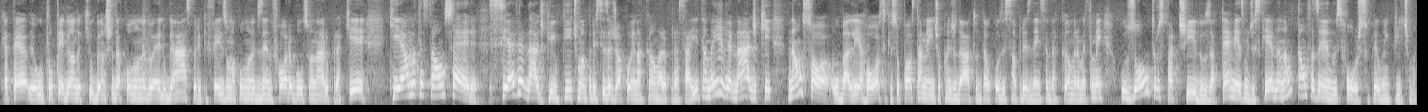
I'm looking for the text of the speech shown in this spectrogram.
que até eu estou pegando aqui o gancho da coluna do Hélio Gaspari, que fez uma coluna dizendo fora Bolsonaro para quê, que é uma questão séria. Se é verdade que o impeachment precisa de apoio na Câmara para sair, também é verdade que não só o Baleia Rossi, que supostamente é o candidato da oposição à presidência da Câmara, mas também os outros partidos, até mesmo de esquerda, não estão fazendo esforço pelo impeachment,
